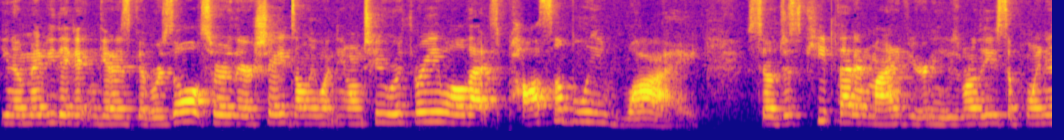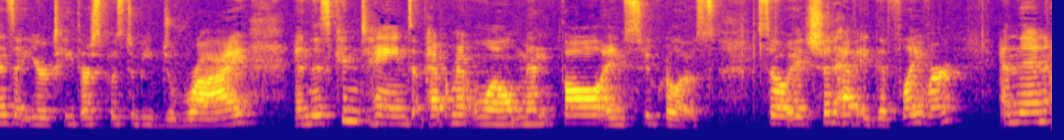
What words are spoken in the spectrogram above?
you know, maybe they didn't get as good results or their shades only went down two or three. Well, that's possibly why. So just keep that in mind if you're going to use one of these. The point is that your teeth are supposed to be dry. And this contains peppermint oil, menthol, and sucralose. So it should have a good flavor. And then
